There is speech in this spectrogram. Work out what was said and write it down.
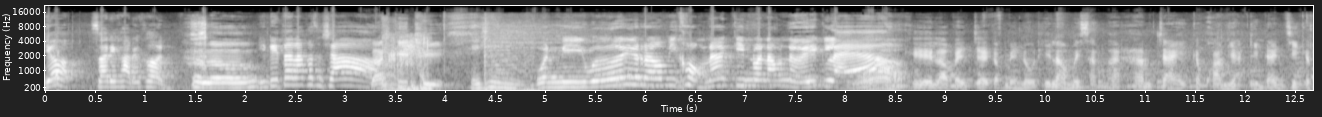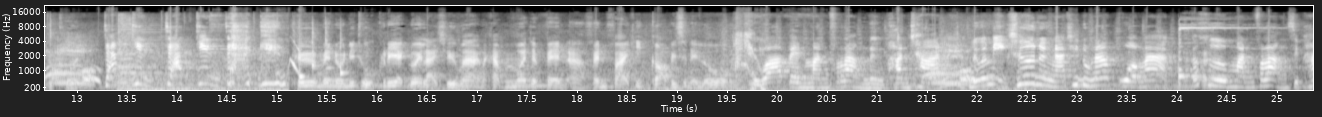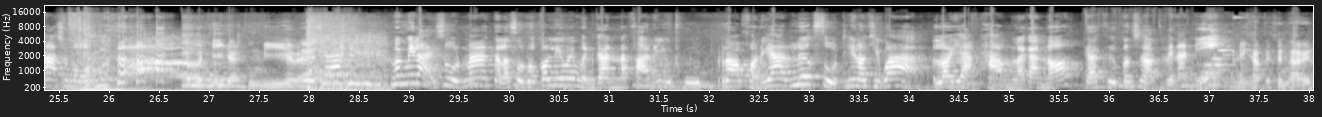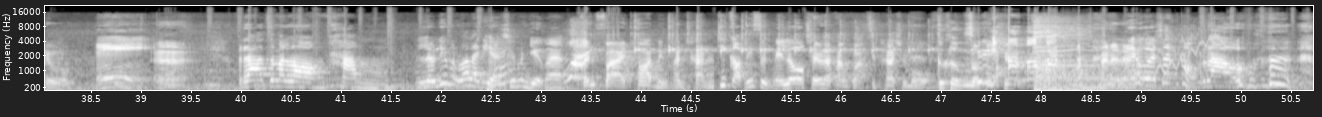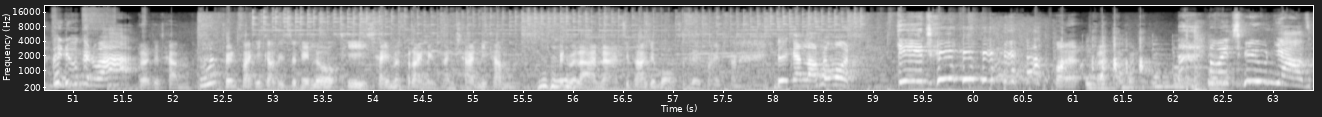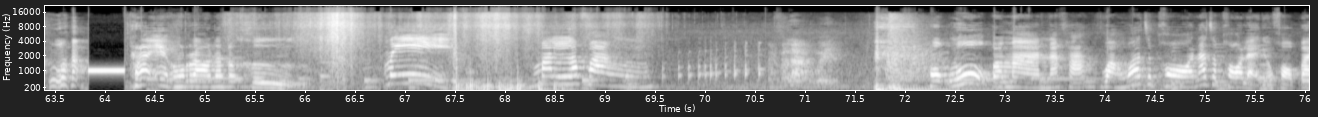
โยสวัสดีค่ะทุกคน ฮัลโหลยินดีต้อนรับเข้าสู่ช่องลักกี้ทีวันนี้เว้ย เรามีของน่ากินมานำเหนออีกแล้ว คือเราไปเจอกับเมนูที่เราไม่สามารถห้ามใจกับความอยากกินได้จริงๆครับทุกคน จักกิน จักกิน จักกิน คือเมนูนี้ถูกเรียกด้วยหลายชื่อมากนะครับ ไม่ว่าจะเป็นอ่าเฟรนช์ฟรายที่กรอบที่สุดในโลกนะหรือว่าเป็นมันฝรั่ง 1,000 ชั้น หรือว่ามีอีกชื่อหนึ่งนะที่ดูน่ากลัวมาก ก็คือมันฝรั่ง 15 ชั่วโมง ถ้าวันนี้แดดพรุ่งนี้ใช่ไหม ใช่ มันมีหลายสูตรมากแต่ละสูตรเขาก็เรียกไม่เหมือนกันนะคะ ใน YouTube เราขออนุญาตเลือกสูตรที่เราคิดว่าเราอยากทำแล้วกันเนาะก็คือต้นฉบับจะเป็นอันนี้อันนี้ครับเดี๋ยวขึ้นภาพไปดูนี่อ่าเราจะมาลองทำเราเรียกมันว่าอะไรดีอะชื่อมันเยอะมากเฟรนช์ฟรายทอด 1,000 ชั้น ที่กรอบที่สุดในโลก ใช้เวลาทำกว่า 15 ชั่วโมง ก็คือรวมทุกชื่อแค่นั้นแหละในเวอร์ชันของเราไปดูกันว่า เราจะทำเฟรนช์ฟรายที่กรอบที่สุดในโลกที่ใช้มันฝรั่ง1,000 ชั้นที่ทำเป็นเวลานาน 15 ชั่วโมงสำเร็จไหมนะครับโดยการลองทั้งหมดกี่ที่พอแล้วไปทำมันทำไมชื่อมันยาวจังวะพระเอกของเรานั่นก็คือ นี่ มันละฟังมันฝรั่งเว้ยหกลูกประมาณนะคะ หวังว่าจะพอน่าจะพอแหละ เดี๋ยวขอไป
